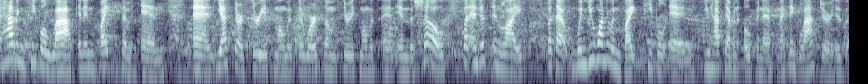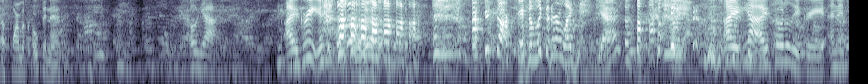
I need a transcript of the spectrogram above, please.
having people laugh and invites them in. And yes, there are serious moments. There were some serious moments in in the show, but and just in life. But that when you want to invite people in, you have to have an openness, and I think laughter is a form of openness. Oh yeah. I agree. I'm sorry. I looked at her like, yes. I yeah, I totally agree. And it's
